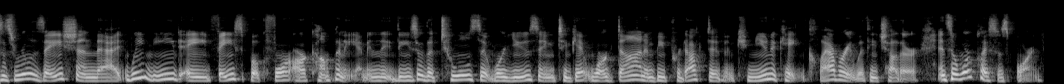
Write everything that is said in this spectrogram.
this realization that we need a Facebook for our company. I mean, th- these are the tools that we're using to get work done and be productive and communicate and collaborate with each other. And so Workplace was born.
